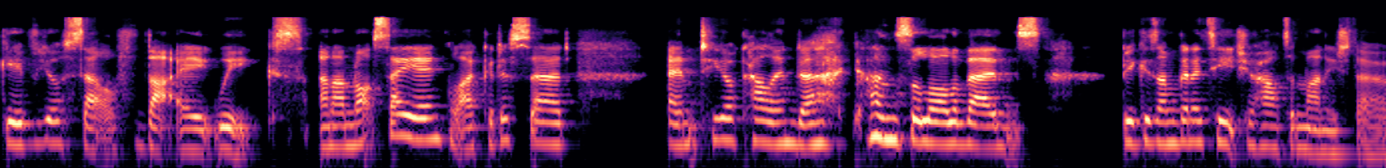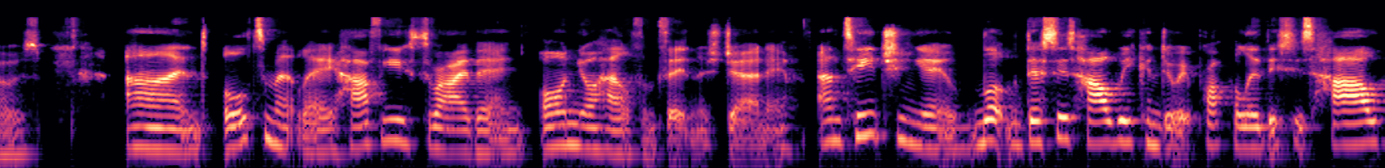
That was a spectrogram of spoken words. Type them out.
give yourself that eight weeks. And I'm not saying, like I just said, empty your calendar, cancel all events, because I'm going to teach you how to manage those and ultimately have you thriving on your health and fitness journey. And teaching you look this is how we can do it properly. This is how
